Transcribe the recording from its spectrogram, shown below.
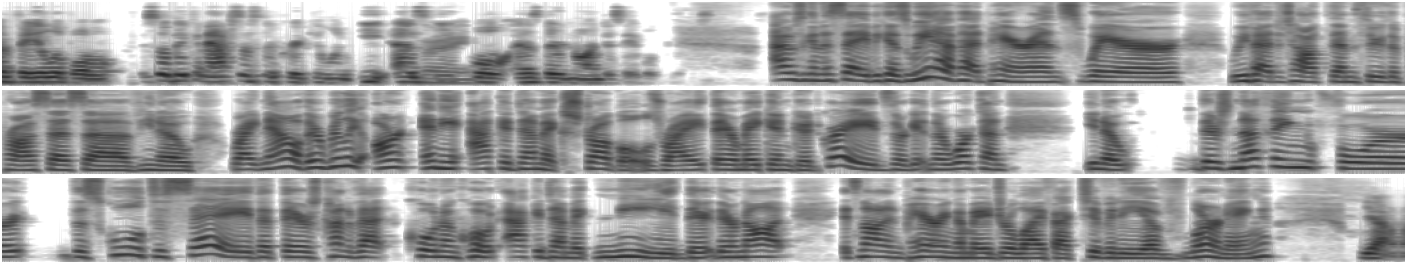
available so they can access their curriculum as right. equal as their non-disabled peers. I was going to say because we have had parents where we've had to talk them through the process of, you know, right now there really aren't any academic struggles, right? They're making good grades, they're getting their work done. You know, there's nothing for the school to say that there's kind of that quote unquote academic need. They're, they're not, it's not impairing a major life activity of learning. Yeah.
